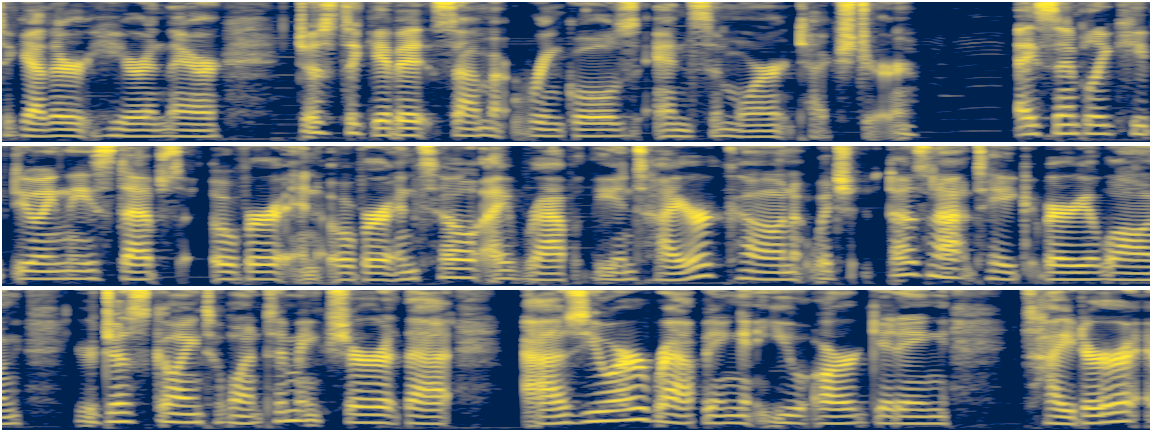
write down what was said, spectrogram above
together here and there just to give it some wrinkles and some more texture. I simply keep doing these steps over and over until I wrap the entire cone, which does not take very long. You're just going to want to make sure that as you are wrapping, you are getting tighter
